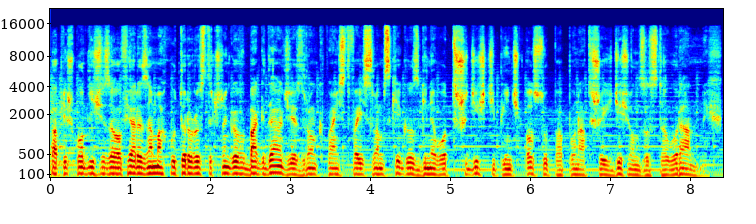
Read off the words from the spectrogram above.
Papież modli się za ofiarę zamachu terrorystycznego w Bagdadzie. Z rąk państwa islamskiego zginęło 35 osób, a ponad 60 zostało rannych.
